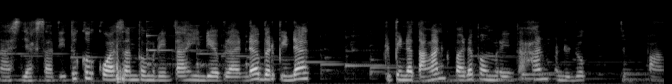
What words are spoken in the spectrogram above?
Nah, sejak saat itu kekuasaan pemerintah Hindia Belanda berpindah berpindah tangan kepada pemerintahan penduduk Jepang.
